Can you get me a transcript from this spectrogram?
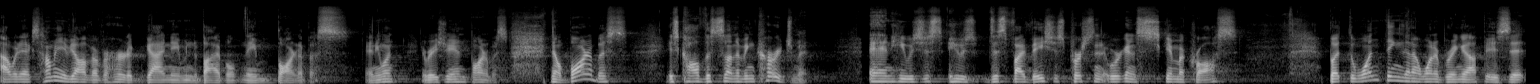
I would ask, how many of y'all have ever heard of a guy named in the Bible named Barnabas? Anyone? Raise your hand. Barnabas. Now, Barnabas is called the son of encouragement. And he was just, he was this vivacious person that we're going to skim across. But the one thing that I want to bring up is that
